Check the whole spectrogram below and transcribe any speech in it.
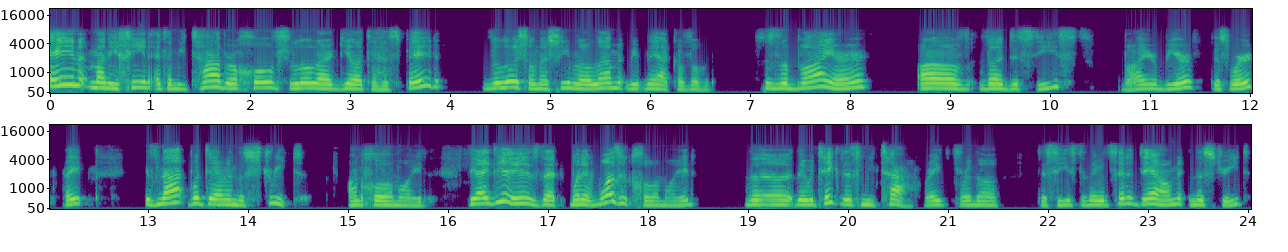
אין מניחין את המיטה ברחוב שלא להרגיל את ההספד, this is. Says the buyer of the deceased, buyer bier, this word, right, is not put down in the street on Chol HaMoed. The idea is that when it wasn't Chol HaMoed, the they would take this mitah, right, for the deceased, and they would set it down in the street,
